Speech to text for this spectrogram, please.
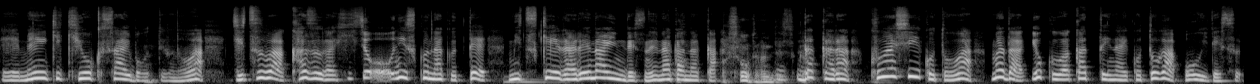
えー、免疫記憶細胞っていうのは、実は数が非常に少なくて見つけられないんですね、なかなか。そうなんですだから詳しいことはまだよく分かっていないことが多いです。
